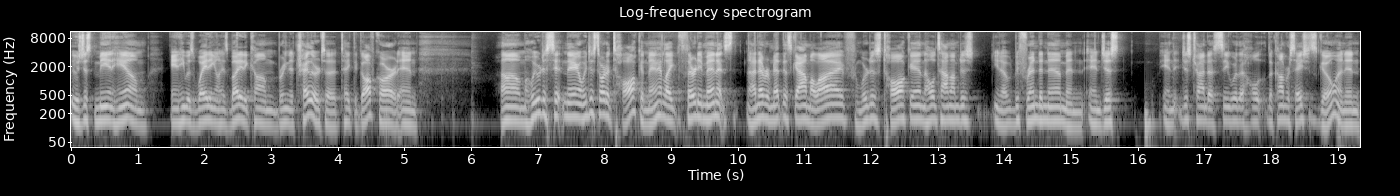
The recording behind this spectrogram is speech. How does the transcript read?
it was just me and him, and he was waiting on his buddy to come bring the trailer to take the golf cart, and um, we were just sitting there and we just started talking, man. Like 30 minutes. I never met this guy in my life. And we're just talking. The whole time I'm just, you know, befriending them and and just and just trying to see where the whole the conversation's going. And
